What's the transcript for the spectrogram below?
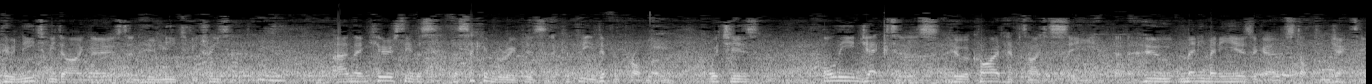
who need to be diagnosed and who need to be treated. Mm. And then curiously, the, the second group is a completely different problem, which is all the injectors who acquired hepatitis C, who many, many years ago stopped injecting,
